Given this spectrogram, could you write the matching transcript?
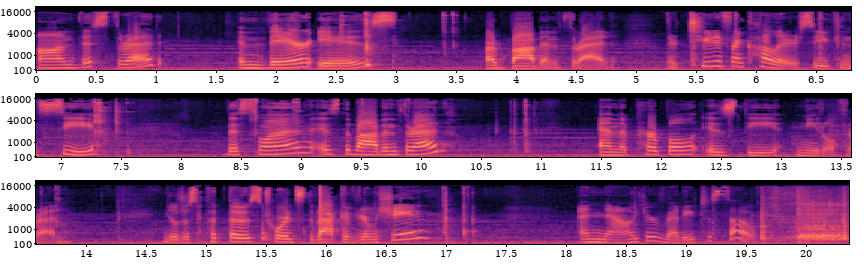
on this thread and there is our bobbin thread. They're two different colors so you can see this one is the bobbin thread and the purple is the needle thread. You'll just put those towards the back of your machine and now you're ready to sew.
